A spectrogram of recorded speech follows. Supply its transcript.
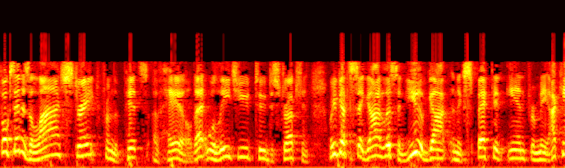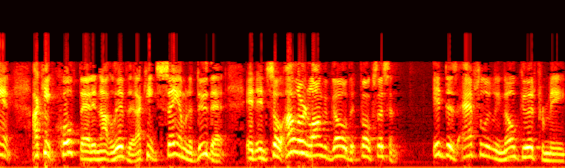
Folks, that is a lie straight from the pits of hell. That will lead you to destruction instruction. We've got to say, God, listen, you have got an expected end for me. I can't, I can't quote that and not live that. I can't say I'm going to do that. And, and so I learned long ago that, folks, listen, it does absolutely no good for me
